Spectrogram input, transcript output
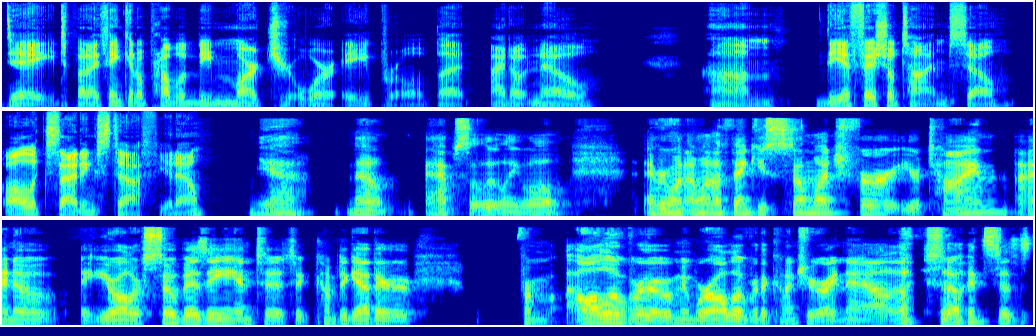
date, but I think it'll probably be March or April, but I don't know um, the official time. So all exciting stuff, you know? Yeah, no, absolutely. Well, everyone i want to thank you so much for your time. I know you all are so busy and to, to come together from all over i mean we're all over the country right now. So it's just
